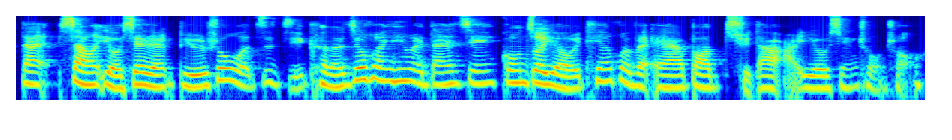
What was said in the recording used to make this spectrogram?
但像有些人，比如说我自己，可能就会因为担心工作有一天会被 AI bot 取代而忧心忡忡。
